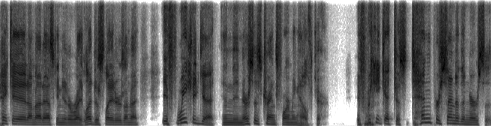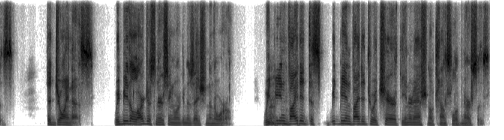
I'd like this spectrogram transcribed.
picket. I'm not asking you to write legislators. I'm not. If we could get in the nurses transforming healthcare, if we mm-hmm. could get just 10% of the nurses to join us, we'd be the largest nursing organization in the world. We'd be hmm. invited to we'd be invited to a chair at the International Council of Nurses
